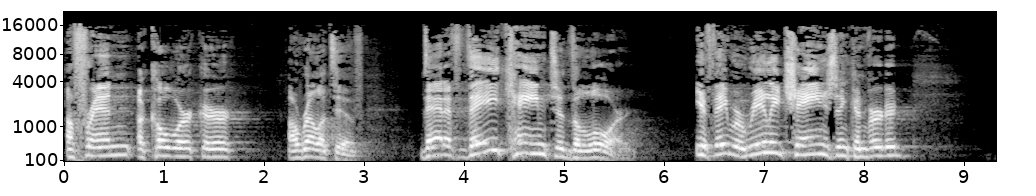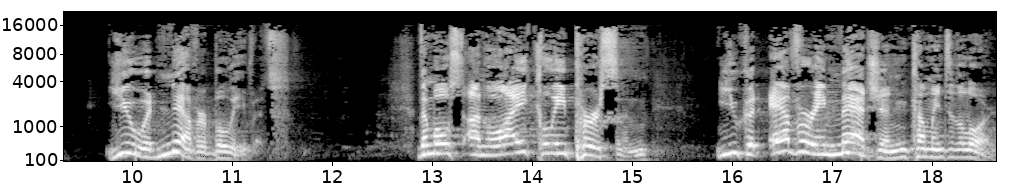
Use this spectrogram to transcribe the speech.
a friend, a coworker, a relative, that if they came to the Lord, if they were really changed and converted, you would never believe it. The most unlikely person you could ever imagine coming to the Lord.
